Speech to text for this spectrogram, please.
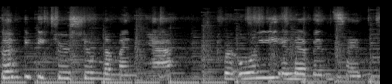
20 pictures yung laman niya for only 11 cents.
